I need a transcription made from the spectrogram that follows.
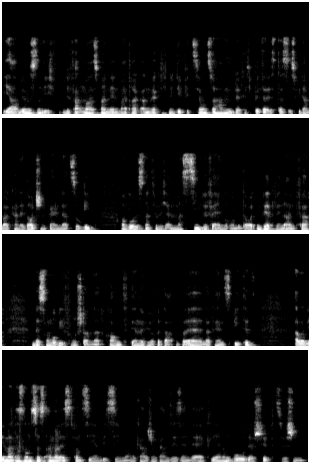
ja, wir müssen, ich, wir fangen mal erstmal den Beitrag an, wirklich eine Definition zu haben. Wirklich bitter ist, dass es wieder mal keine deutschen Quellen dazu gibt, obwohl es natürlich eine massive Veränderung bedeuten wird, wenn einfach ein besserer Mobilfunkstandard kommt, der eine höhere Datenlatenz äh, bietet. Aber wir lassen uns das einmal erst von CNBC, dem amerikanischen Fernsehsender, erklären, wo der Shift zwischen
